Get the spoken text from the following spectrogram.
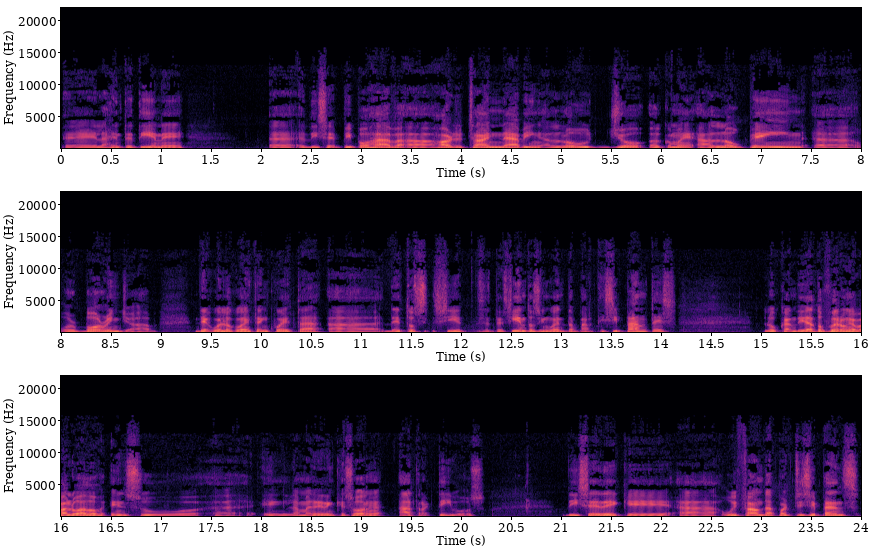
eh, la gente tiene, eh, dice, people have a harder time nabbing a low, jo- eh, ¿cómo es? A low paying uh, or boring job. De acuerdo con esta encuesta, ah, de estos siete- 750 participantes, los candidatos fueron evaluados en su, en la manera en que son atractivos. Dice de que ah, we found that participants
